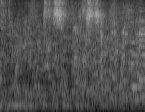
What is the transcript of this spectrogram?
With money to Middle the song list.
